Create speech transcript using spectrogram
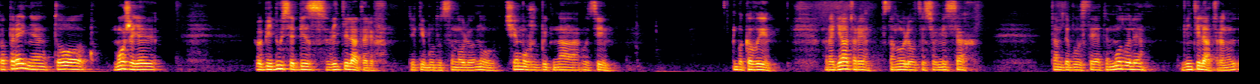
попереднє, то може я обійдуся без вентиляторів, які будуть встановлювати. Ну, ще можуть бути на оці бокові радіатори встановлюватися в місцях, там, де будуть стояти модулі. Вентилятори. Ну,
